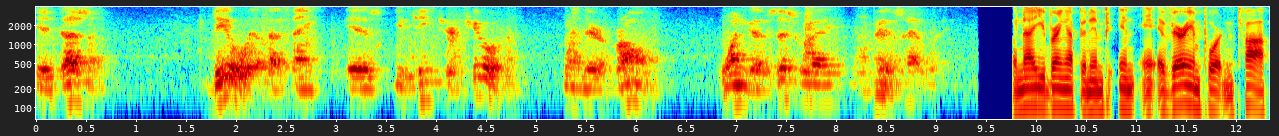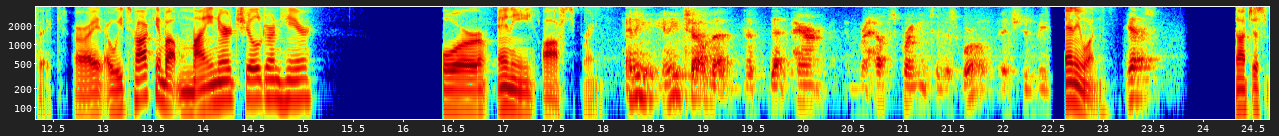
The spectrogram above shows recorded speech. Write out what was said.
it doesn't deal with, I think, is you teach your children when they're grown. One goes this way, one goes that way. Well, now you bring up an, imp- in, a very important topic. All right, are we talking about minor children here, or any offspring? Any, any child that, that, that parent helps bring into this world, it should be, Anyone, yes. not just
